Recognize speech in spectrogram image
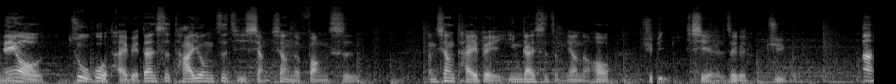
没有住过台北，但是他用自己想象的方式，想象台北应该是怎么样，然后去写了这个剧本。那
